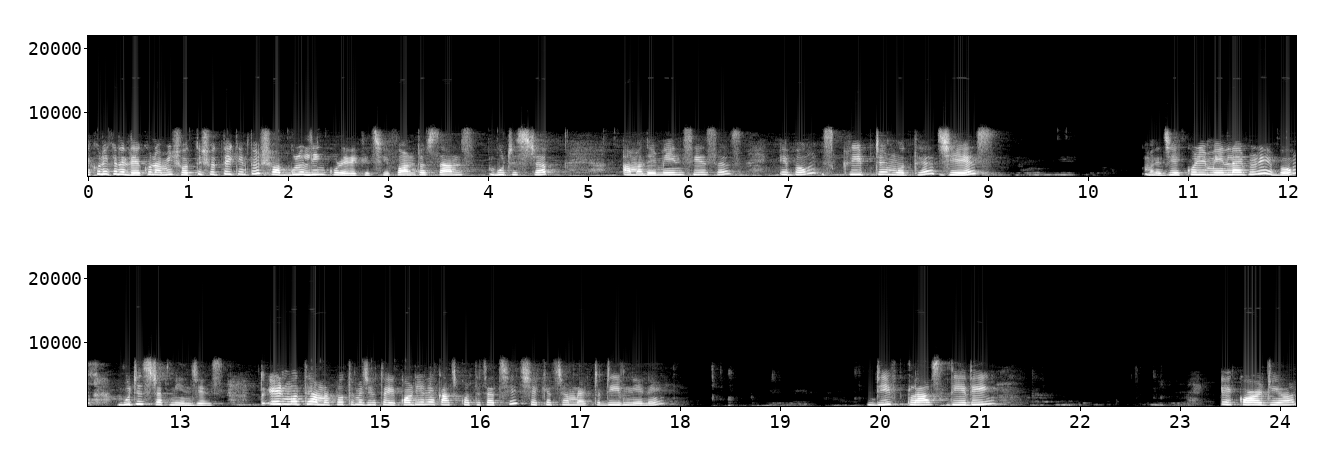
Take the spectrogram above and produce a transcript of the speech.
এখন এখানে দেখুন, আমি সত্যি সত্যিই কিন্তু সবগুলো লিঙ্ক করে রেখেছি ফন্ট অফ সামস বুটিস্টাপ আমাদের মেন সিএসএস এবং স্ক্রিপ্টের মধ্যে জেস মানে যে করি মেন লাইব্রেরি এবং বুটিস্ট্যাপ মেন জেস তো এর মধ্যে আমরা প্রথমে যেহেতু একর্ডিয়নে কাজ করতে চাচ্ছি, সেক্ষেত্রে আমরা একটা ডিভ নিয়ে নিই। ডিভ ক্লাস দিয়ে দিই। একর্ডিয়ন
